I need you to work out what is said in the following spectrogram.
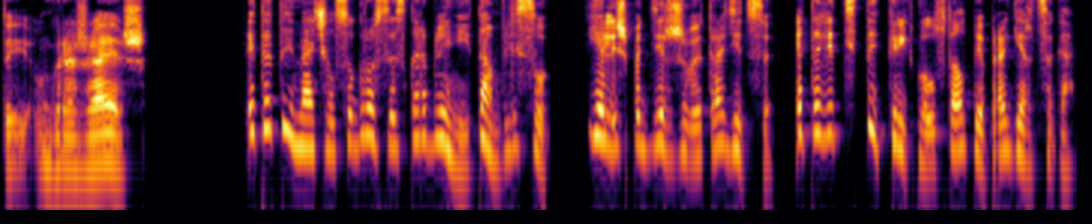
ты угрожаешь?» «Это ты начал с угроз и оскорблений, там, в лесу. Я лишь поддерживаю традицию. Это ведь ты крикнул в толпе про герцога».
